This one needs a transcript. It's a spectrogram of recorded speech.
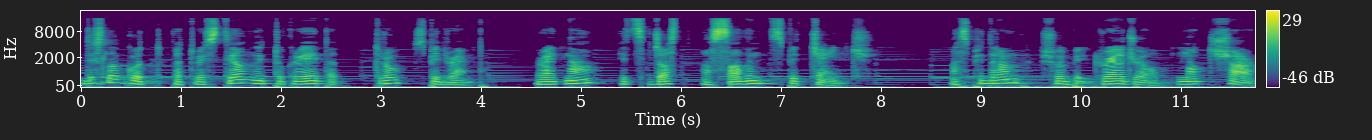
This looks good, but we still need to create a true speed ramp. Right now, it's just a sudden speed change. A speed ramp should be gradual, not sharp.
